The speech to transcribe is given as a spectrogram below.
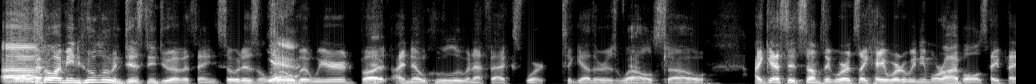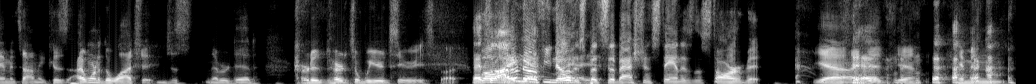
Uh, also, I mean, Hulu and Disney do have a thing, so it is a yeah. little bit weird. But I know Hulu and FX work together as well, so I guess it's something where it's like, hey, where do we need more eyeballs? Hey, Pam and Tommy, because I wanted to watch it and just never did. Heard it, heard it's a weird series, but That's well, I don't know if you know I, this, but Sebastian Stan is the star of it. Yeah, I did. Yeah, him and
